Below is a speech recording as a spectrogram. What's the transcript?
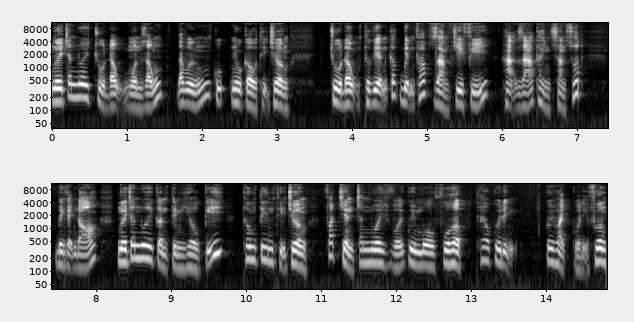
người chăn nuôi chủ động nguồn giống, đáp ứng nhu cầu thị trường, chủ động thực hiện các biện pháp giảm chi phí, hạ giá thành sản xuất. Bên cạnh đó, người chăn nuôi cần tìm hiểu kỹ thông tin thị trường, phát triển chăn nuôi với quy mô phù hợp theo quy định quy hoạch của địa phương,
